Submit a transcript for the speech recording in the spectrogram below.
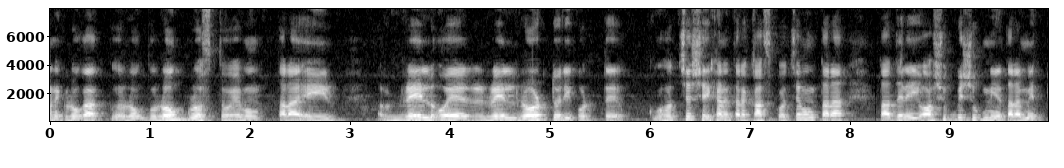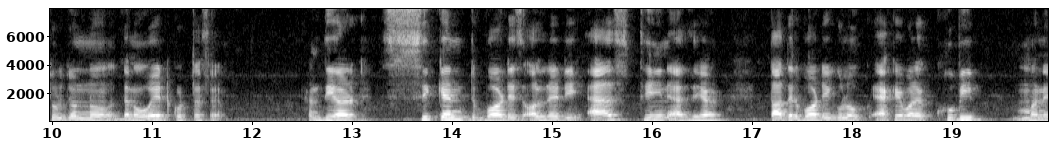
অনেক রোগা, রোগ, রোগগ্রস্ত এবং তারা এই রেলওয়ের রেল রোড তৈরি করতে হচ্ছে, সেখানে তারা কাজ করছে এবং তারা তাদের এই অসুখ বিসুখ নিয়ে তারা মৃত্যুর জন্য যেন ওয়েট করতেছে। Their sickened bodies already as thin as air তাদের বডিগুলো একেবারে খুবই মানে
